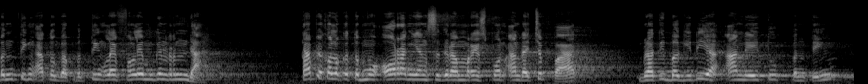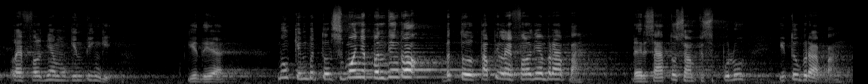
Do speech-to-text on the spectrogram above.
penting atau nggak penting levelnya mungkin rendah. Tapi kalau ketemu orang yang segera merespon Anda cepat, berarti bagi dia Anda itu penting, levelnya mungkin tinggi. Gitu ya. Mungkin betul, semuanya penting kok, betul, tapi levelnya berapa? Dari 1 sampai 10 itu berapa?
